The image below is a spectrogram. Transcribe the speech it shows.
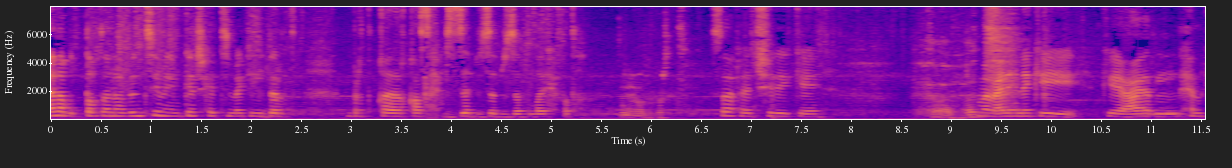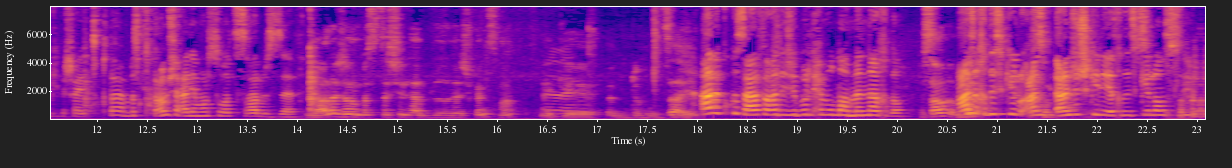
أنا بالضبط أنا وبنتي ما يمكنش حيت تما كاين البرد برد قاصح بزاف بزاف بزاف الله يحفظها. أيوا البرد. صافي هادشي اللي كاين. المهم علي هنا كي كيعاير اللحم كيفاش غيتقطع ما تقطعوش عليه مرصوات صغار بزاف. لا لا جرب بس تشيل هاد اش كنسمع اللي الدهن الزايد. أنا كنت عارفه غادي يجيبوا اللحم والله ما ناخذه عاد خديت كيلو عن جوج كيليات خديت كيلو ونص لحم.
